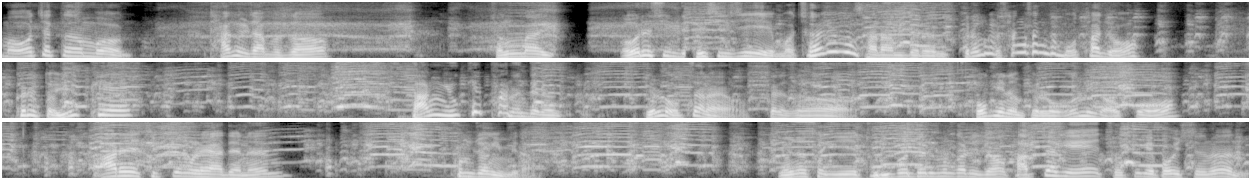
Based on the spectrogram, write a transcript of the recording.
뭐 어쨌건 뭐 닭을 잡아서 정말 어르신들 드시지 뭐 젊은 사람들은 그런 걸 상상도 못하죠. 그리고 또 육회 닭 육회 파는 데는 별로 없잖아요. 그래서 고기는 별로 의미가 없고 알에 집중을 해야 되는 품종입니다. 요 녀석이 두리번 두리번거리죠. 갑자기 저쪽에 보이스는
